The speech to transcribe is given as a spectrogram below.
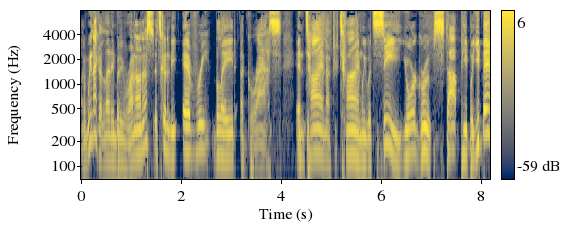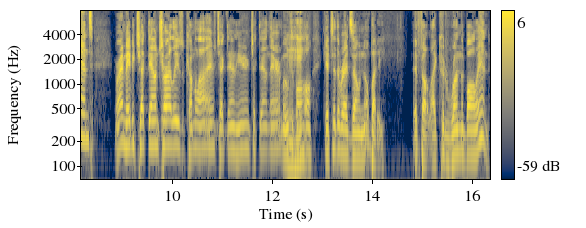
Like, we're not going to let anybody run on us. It's going to be every blade of grass. And time after time, we would see your group stop people. You'd bend, right? Maybe check down Charlie's would come alive, check down here, check down there, move the mm-hmm. ball, get to the red zone. Nobody, it felt like, could run the ball in.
